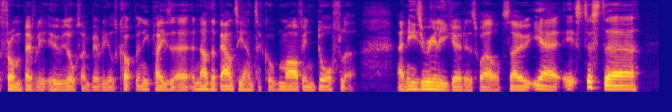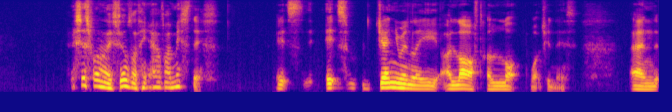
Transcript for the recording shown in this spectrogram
from Beverly, who's also in Beverly Hills Cop, and he plays a, another bounty hunter called Marvin Dorfler, and he's really good as well. So yeah, it's just uh it's just one of those films. I think, how have I missed this? It's it's genuinely. I laughed a lot watching this, and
